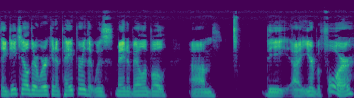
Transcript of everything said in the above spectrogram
they detailed their work in a paper that was made available um, the uh, year before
